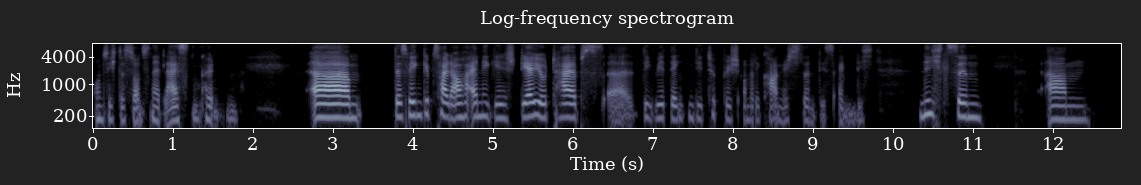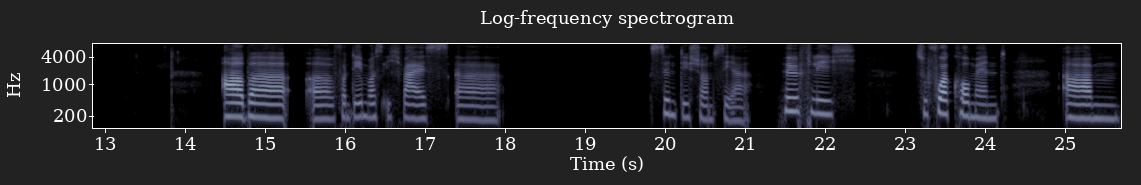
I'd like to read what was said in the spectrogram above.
und sich das sonst nicht leisten könnten. Ähm, deswegen gibt's halt auch einige Stereotypes, äh, die wir denken, die typisch amerikanisch sind, die's eigentlich nicht sind. Ähm aber, äh, von dem, was ich weiß, äh sind die schon sehr höflich, zuvorkommend, ähm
